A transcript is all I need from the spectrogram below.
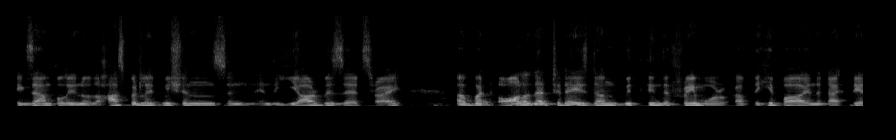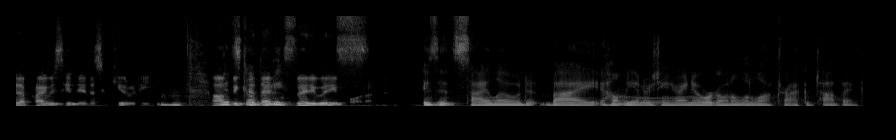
example, you know, the hospital admissions and, and the ER visits, right? Uh, but all of that today is done within the framework of the HIPAA and the di- data privacy and data security, mm-hmm. uh, because that is very, very important. Is it siloed by, help me understand here, I know we're going a little off track of topic,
